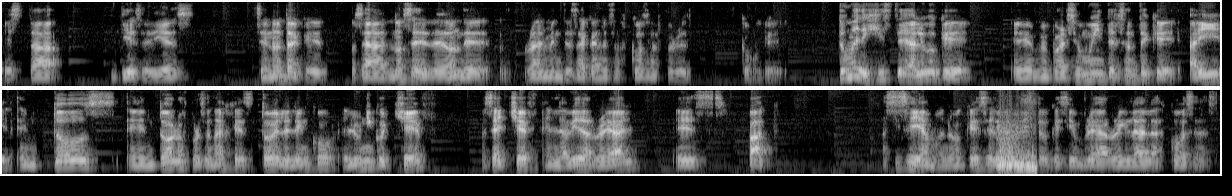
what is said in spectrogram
está 10 de 10 se nota que, o sea, no sé de dónde realmente sacan esas cosas, pero es como que... Tú me dijiste algo que eh, me pareció muy interesante, que ahí en todos, en todos los personajes, todo el elenco, el único chef, o sea, chef en la vida real, es Pac. Así se llama, ¿no? Que es el gordito que siempre arregla las cosas.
